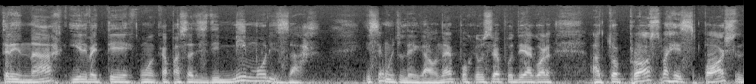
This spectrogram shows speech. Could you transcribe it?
treinar e ele vai ter uma capacidade de memorizar. Isso é muito legal, né? Porque você vai poder agora, a tua próxima resposta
